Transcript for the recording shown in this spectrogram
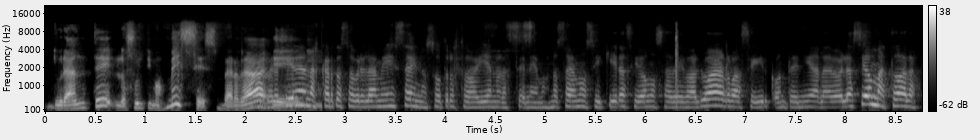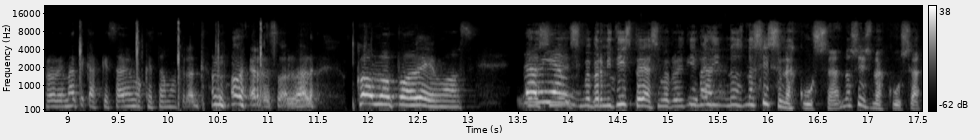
durante los últimos meses, ¿verdad? Pero tienen eh, las cartas sobre la mesa y nosotros todavía no las tenemos. No sabemos siquiera si vamos a devaluar, va a seguir contenida la devaluación, más todas las problemáticas que sabemos que estamos tratando de resolver como podemos. Si, me permitís, espera, si me permitís, no, no, sé si es una excusa, no sé si es una excusa.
